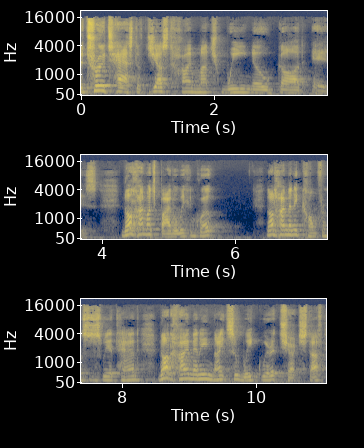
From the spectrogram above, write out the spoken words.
The true test of just how much we know God is. Not how much Bible we can quote, not how many conferences we attend, not how many nights a week we're at church stuff,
